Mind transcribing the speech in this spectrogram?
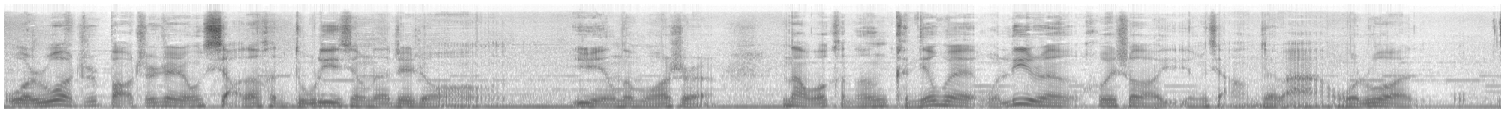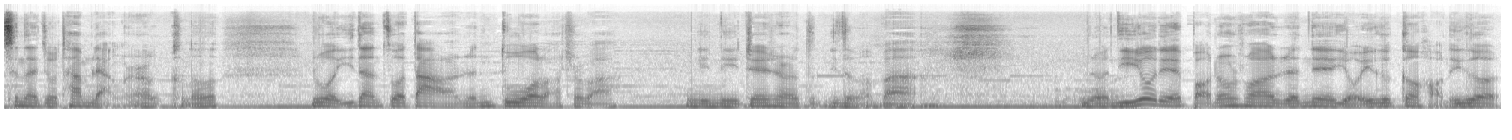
我如果只保持这种小的、很独立性的这种运营的模式，那我可能肯定会，我利润会受到影响，对吧？我如果现在就他们两个人，可能如果一旦做大了，人多了，是吧？你你这事儿你怎么办？你说你又得保证说人家有一个更好的一个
